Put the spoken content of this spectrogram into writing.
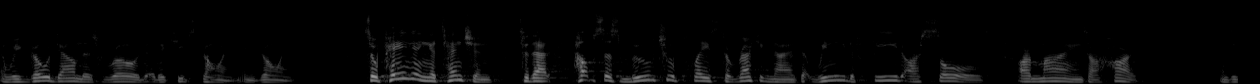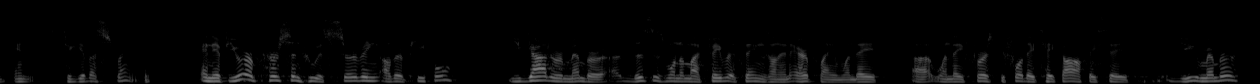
And we go down this road that it keeps going and going. So, paying attention to that helps us move to a place to recognize that we need to feed our souls, our minds, our hearts, and to, and to give us strength. And if you're a person who is serving other people, you got to remember uh, this is one of my favorite things on an airplane when they, uh, when they first, before they take off, they say, Do you remember?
